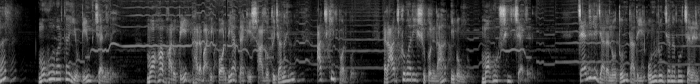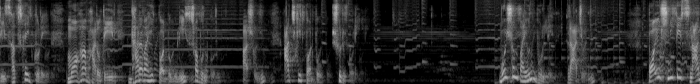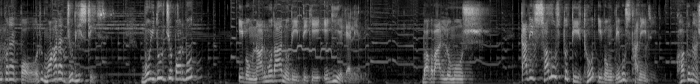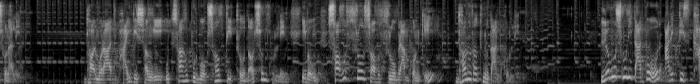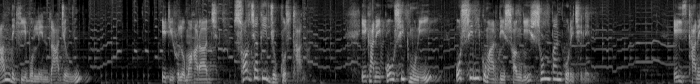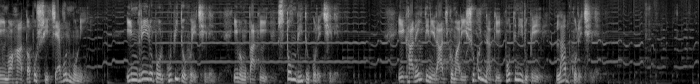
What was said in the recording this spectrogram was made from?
নমস্কার। মহুয়া বার্তা ইউটিউব চ্যানেলে মহাভারতের ধারাবাহিক পর্বে আপনাকে স্বাগত জানাই। আজকের পর্ব, রাজকুমারী সুকন্যা এবং মহর্ষি চ্যানেল। চ্যানেলে যারা নতুন, তাদের অনুরোধ জানাব চ্যানেলটি সাবস্ক্রাইব করে মহাভারতের ধারাবাহিক পর্বগুলি শ্রবণ করুন। আসুন, আজকের পর্ব শুরু করি। বৈশম্পায়ন বললেন, রাজন পয়স্নিতে স্নান করার পর মহারাজ যুধিষ্ঠির, বৈদুর্য পর্বত এবং নর্মদা নদীর দিকে এগিয়ে গেলেন। ভগবান লোমস তাদের সমস্ত তীর্থ এবং দেবস্থানের ঘটনা শোনালেন। ধর্মরাজ ভাইদের সঙ্গে উৎসাহপূর্বক সব তীর্থ দর্শন করলেন এবং সহস্র সহস্র ব্রাহ্মণকে ধনরত্ন দান করলেন। লোমসমুনি তারপর আরেকটি স্থান দেখিয়ে বললেন, রাজন, এটি হল মহারাজ সরজাতির যোগ্য স্থান এখানে কৌশিক মুনি অশ্বিনী কুমারদের সঙ্গে সম্পান করেছিলেন। এই স্থানেই মহা তপস্বী চ্যাবন মুনি ইন্দ্রের উপর কুপিত হয়েছিলেন এবং তাকে স্তম্ভিত করেছিলেন। এখানেই তিনি রাজকুমারী সুকন্যাকে পত্নী রূপে লাভ করেছিলেন।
